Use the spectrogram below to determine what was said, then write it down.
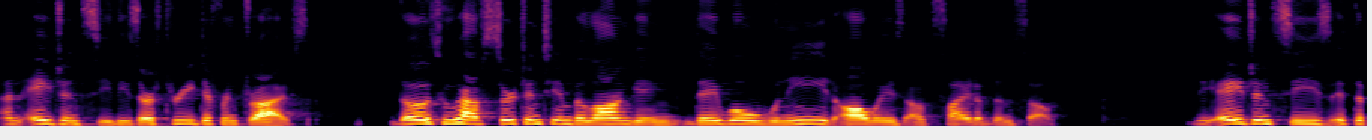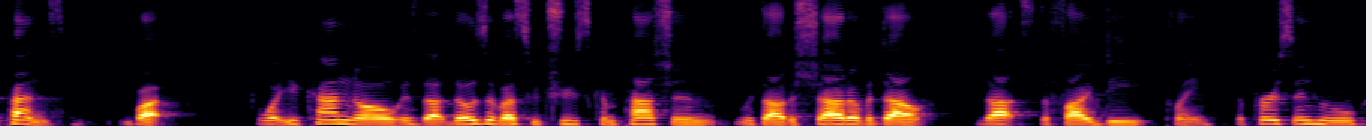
and agency these are three different drives. Those who have certainty and belonging, they will need always outside of themselves the agencies, it depends. But what you can know is that those of us who choose compassion without a shadow of a doubt, that's the 5D plane. The person who,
